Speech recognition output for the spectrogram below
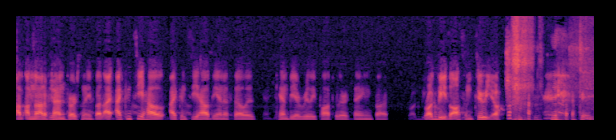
I'm, I'm not a fan Yeah. personally. But I, I can see how I can see how the NFL is can be a really popular thing. But rugby is awesome too, yo. I mean,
